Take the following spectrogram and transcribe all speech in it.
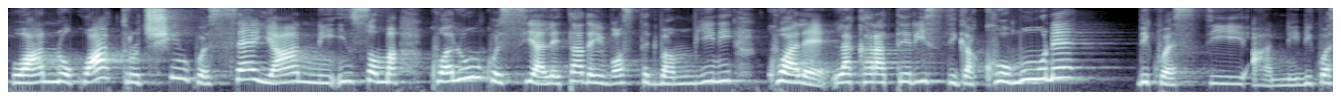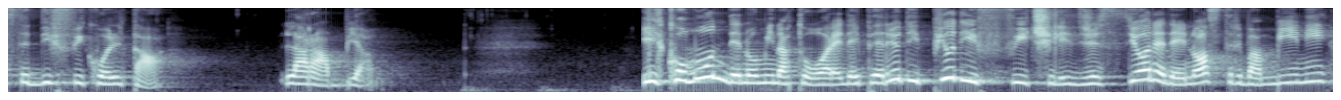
o hanno 4, 5, 6 anni, insomma, qualunque sia l'età dei vostri bambini, qual è la caratteristica comune di questi anni, di queste difficoltà? La rabbia. Il comune denominatore dei periodi più difficili di gestione dei nostri bambini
